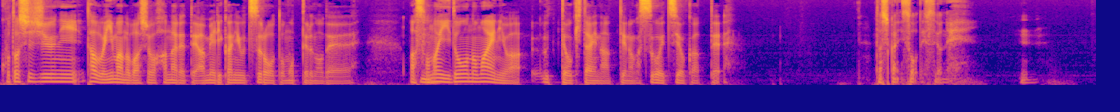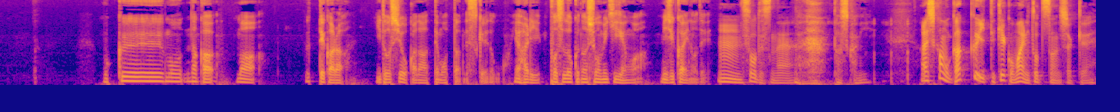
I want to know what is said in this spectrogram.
今年中に多分今の場所を離れてアメリカに移ろうと思ってるので、まあ、その移動の前には打っておきたいなっていうのがすごい強くあって。確かにそうですよね。うん。僕もなんか、まあ、打ってから移動しようかなって思ったんですけれども、やはりポスドクの賞味期限は短いので、うん、そうですね。確かに。あれ、しかも学位って結構前に取ってたんでしたっけ？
